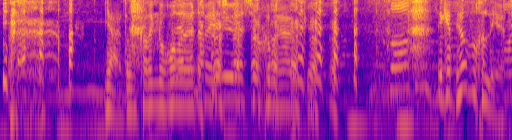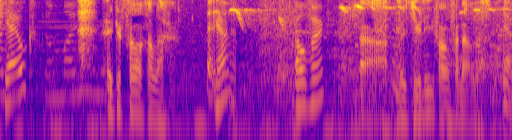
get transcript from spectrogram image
Ja, dan kan ik nog wel een twee espresso gebruiken. Ik heb heel veel geleerd. Jij ook? Ik heb vooral gelachen. Ja? Over? Ja, met jullie van van alles. Ja,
